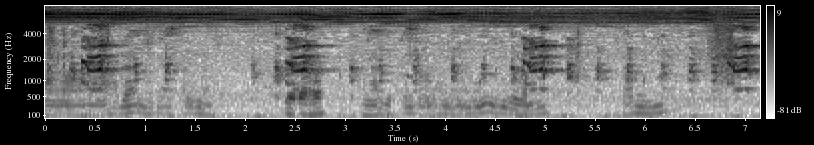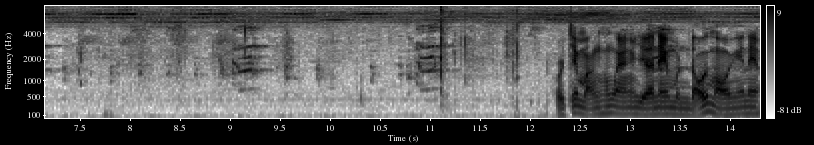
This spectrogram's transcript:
mà mà nó đến rồi đó. Phải gì. Nó giật cái rồi. Nó quấn vô lòng đó. Bỏ lên đó rồi trái mặn không ăn, giờ anh em mình đổi mồi nha anh em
